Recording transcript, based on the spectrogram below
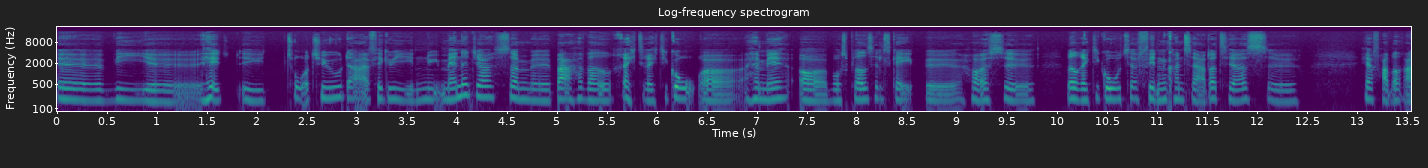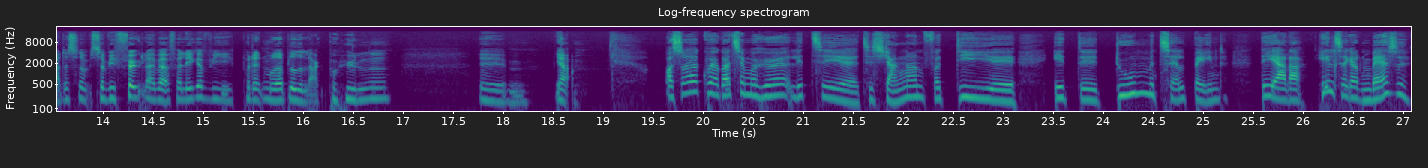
Øh, vi øh, her i 22, der fik vi en ny manager, som øh, bare har været rigtig, rigtig god at have med, og vores pladeselskab øh, har også øh, været rigtig gode til at finde koncerter til os øh, her fremadrettet, så, så vi føler i hvert fald ikke, at vi på den måde er blevet lagt på hylden. Øh, ja. Og så kunne jeg godt tænke mig at høre lidt til, øh, til genren, fordi øh, et øh, doom metal band, det er der helt sikkert en masse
